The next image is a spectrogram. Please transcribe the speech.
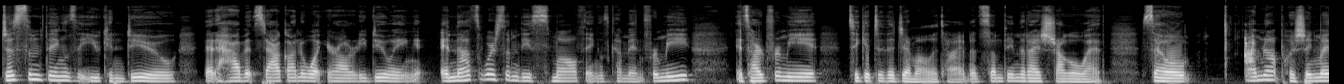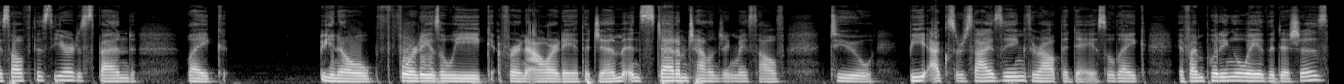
just some things that you can do that habit stack onto what you're already doing. And that's where some of these small things come in. For me, it's hard for me to get to the gym all the time. It's something that I struggle with. So I'm not pushing myself this year to spend like, you know, four days a week for an hour a day at the gym. Instead, I'm challenging myself to be exercising throughout the day. So, like, if I'm putting away the dishes,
